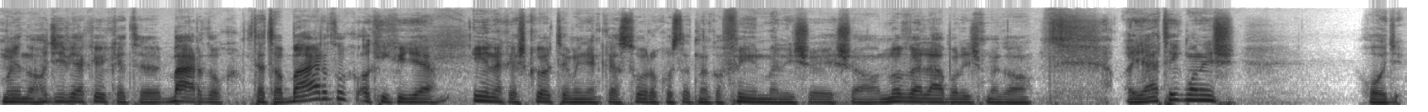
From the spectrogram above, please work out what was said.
mondjam, hogy hívják őket, bárdok. Tehát a bárdok, akik ugye énekes költeményekkel szórakoztatnak a filmben is, és a novellában is, meg a, a játékban is, hogy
